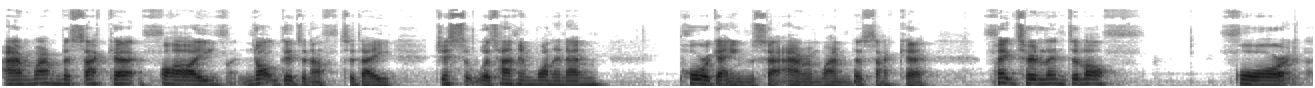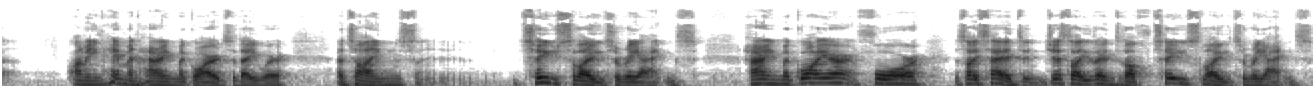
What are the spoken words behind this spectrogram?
And Wan-Bissaka, 5. Not good enough today. Just was having one of them poor games for Aaron Wan-Bissaka. Victor Lindelof, for, I mean, him and Harry Maguire today were at times too slow to react. Harry Maguire, for, as I said, just like Lindelof, too slow to react.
